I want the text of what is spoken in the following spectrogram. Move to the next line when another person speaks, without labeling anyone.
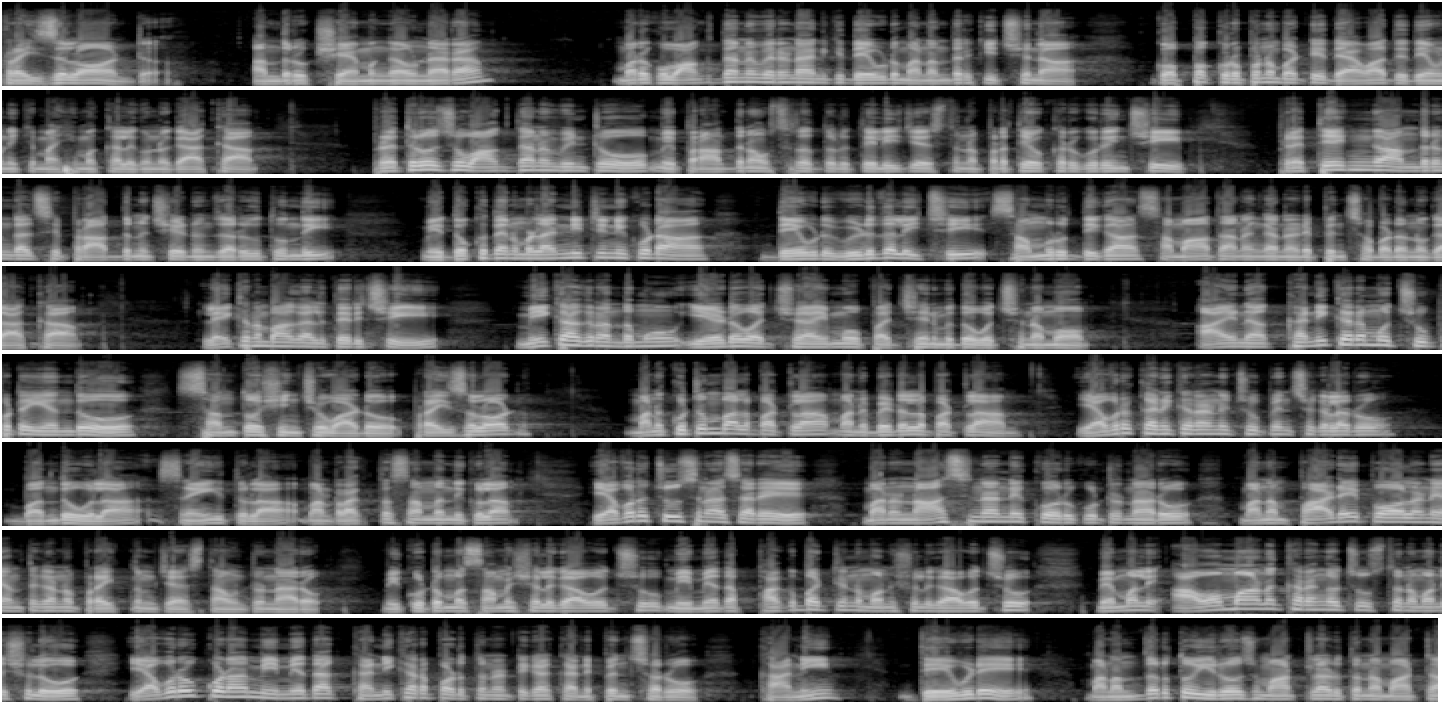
Praise lord అందరూ క్షేమంగా ఉన్నారా? మరొక వాగ్దానం వినడానికి దేవుడు మనందరికి ఇచ్చిన గొప్ప కృపను బట్టి దేవాది దేవునికి మహిమ కలుగునుగాక ప్రతిరోజు వాగ్దానం వింటూ మీ ప్రార్థన అవసరతలు తెలియజేస్తున్న ప్రతి ఒక్కరి గురించి ప్రత్యేకంగా అందరం కలిసి ప్రార్థన చేయడం జరుగుతుంది. మీ దుఃఖదినములన్నిటినీ కూడా దేవుడు విడుదలిచ్చి సమృద్ధిగా సమాధానంగా నడిపించబడనుగాక లేఖన భాగాలు తెరిచి మీకా గ్రంథము ఏడో అధ్యాయము పద్దెనిమిదో వచ్చినమో ఆయన కనికరము చూపుట ఎందు సంతోషించువాడు. ప్రైజలాడ్ మన కుటుంబాల పట్ల మన బిడ్డల పట్ల ఎవరు కనికరాన్ని చూపించగలరు? బంధువుల స్నేహితుల మన రక్త సంబంధికుల? ఎవరు చూసినా సరే మన నాశనాన్ని కోరుకుంటున్నారు మనం పాడైపోవాలని ఎంతగానో ప్రయత్నం చేస్తూ ఉంటున్నారు. మీ కుటుంబ సమస్యలు కావచ్చు మీ మీద పగబట్టిన మనుషులు కావచ్చు మిమ్మల్ని అవమానకరంగా చూస్తున్న మనుషులు ఎవరూ కూడా మీ మీద కనికర పడుతున్నట్టుగా కనిపించరు. కానీ దేవుడే మనందరితో ఈరోజు మాట్లాడుతున్న మాట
